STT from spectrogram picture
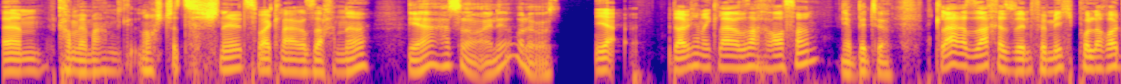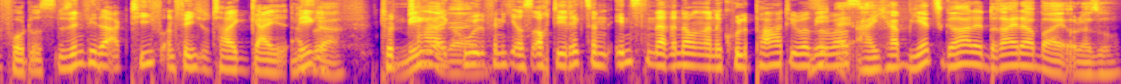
Ähm, komm, wir machen noch schnell zwei klare Sachen, ne? Ja, hast du noch eine oder was? Ja, darf ich eine klare Sache raushauen? Ja, bitte. Klare Sache sind für mich Polaroid-Fotos. Sind wieder aktiv und finde ich total geil. Also, Mega. Total Mega cool. Finde ich auch direkt so eine Instant-Erinnerung an eine coole Party oder sowas. Äh, Ich habe jetzt gerade drei dabei oder so.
